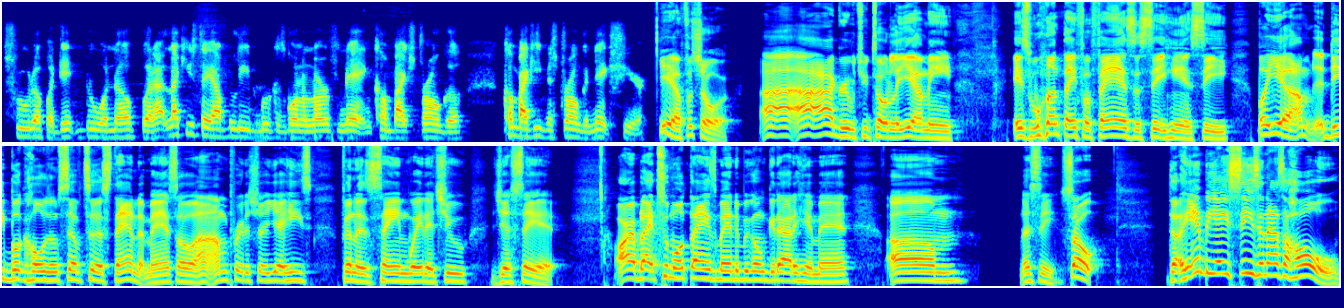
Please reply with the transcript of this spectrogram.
screwed up or didn't do enough. But I, like you say, I believe Booker's going to learn from that and come back stronger, come back even stronger next year. Yeah, for sure. I, I I agree with you totally. Yeah, I mean, it's one thing for fans to sit here and see, but yeah, I'm D Book holds himself to a standard, man. So I, I'm pretty sure, yeah, he's feeling the same way that you just said. All right, Black. Two more things, man. Then we're gonna get out of here, man. Um, let's see. So the NBA season as a whole,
